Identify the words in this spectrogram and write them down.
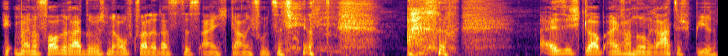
in meiner Vorbereitung ist mir aufgefallen, dass das eigentlich gar nicht funktioniert. Also, also ich glaube einfach nur ein Ratespiel.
